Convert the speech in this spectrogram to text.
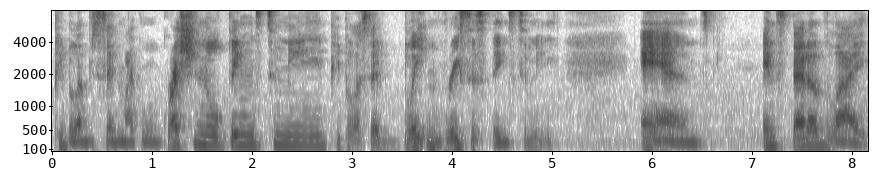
people have said microaggressional things to me. People have said blatant racist things to me, and instead of like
